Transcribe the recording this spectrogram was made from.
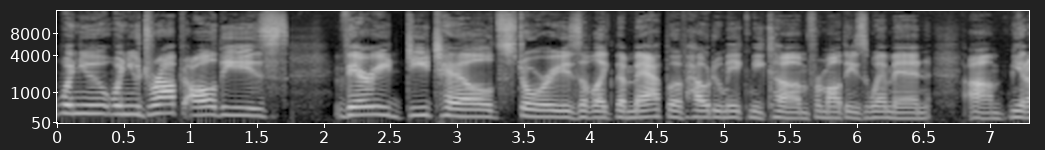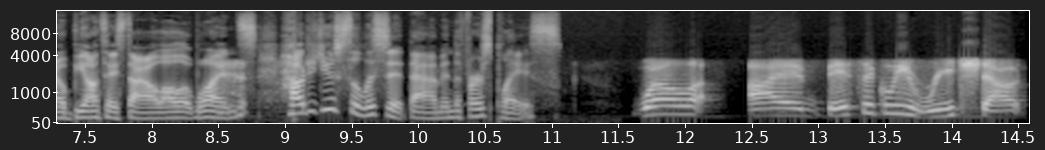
when you when you dropped all these very detailed stories of like the map of how to make me come from all these women, um, you know, Beyonce style all at once, how did you solicit them in the first place? Well, I basically reached out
